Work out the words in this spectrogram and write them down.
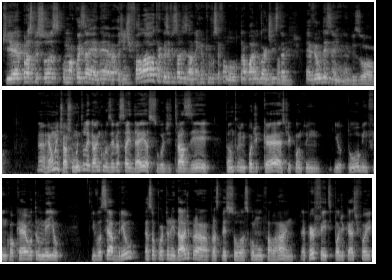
que é para as pessoas, uma coisa é, né, a gente falar, outra coisa é visualizar, né, que é o que você falou. O trabalho do artista Exatamente. é ver o desenho, né? É visual. É, realmente, eu acho muito legal, inclusive, essa ideia sua de trazer, tanto em podcast quanto em YouTube, enfim, qualquer outro meio que você abriu essa oportunidade para as pessoas comum falar. É perfeito, esse podcast foi,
